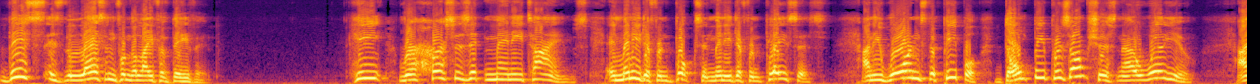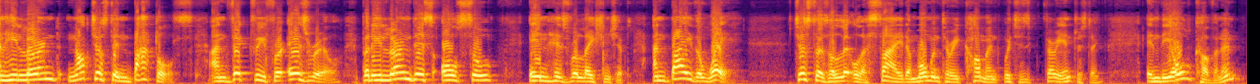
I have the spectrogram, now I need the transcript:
This is the lesson from the life of David. He rehearses it many times in many different books in many different places. And he warns the people, don't be presumptuous now, will you? And he learned not just in battles and victory for Israel, but he learned this also in his relationships. And by the way, just as a little aside, a momentary comment which is very interesting. In the Old Covenant,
